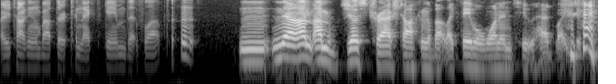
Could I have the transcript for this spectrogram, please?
Are you talking about their Kinect game that flopped? Mm, no, I'm I'm just trash talking about like Fable one and two had like just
